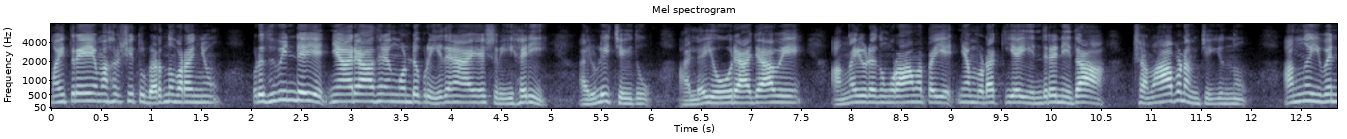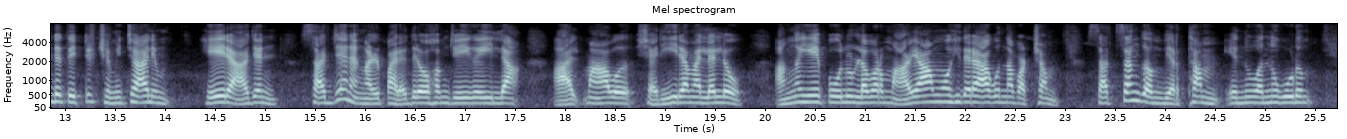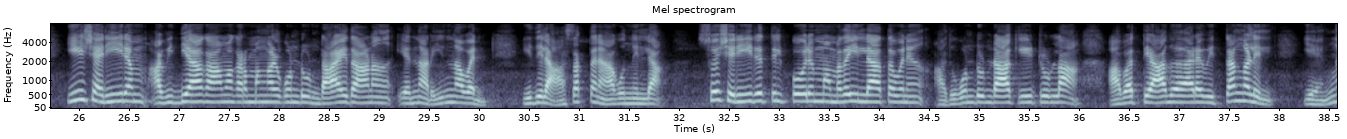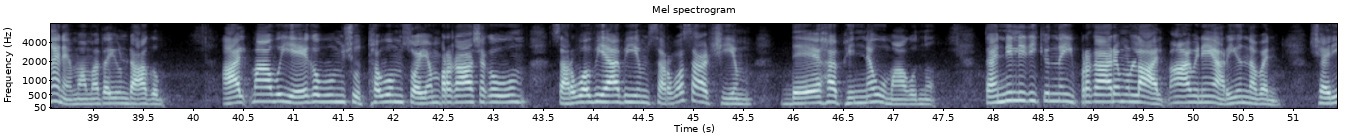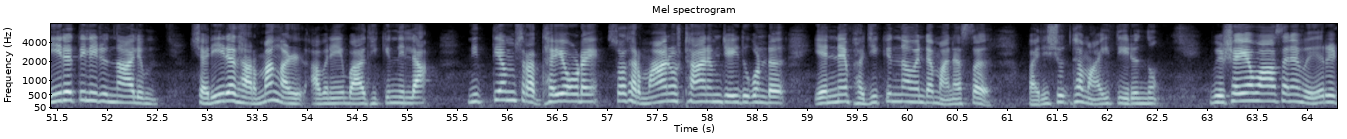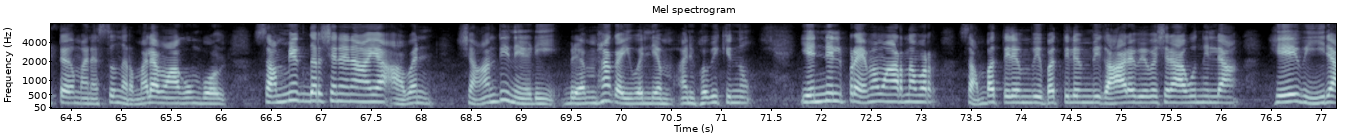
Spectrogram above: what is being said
മൈത്രേയ മഹർഷി തുടർന്നു പറഞ്ഞു പൃഥുവിന്റെ യജ്ഞാരാധനം കൊണ്ട് പ്രീതനായ ശ്രീഹരി അരുളി ചെയ്തു അല്ലയോ രാജാവേ അങ്ങയുടെ നൂറാമത്തെ യജ്ഞം മുടക്കിയ ഇന്ദ്രനിതാ ക്ഷമാപണം ചെയ്യുന്നു. അങ്ങ് ഇവന്റെ തെറ്റ് ക്ഷമിച്ചാലും ഹേ രാജൻ സജ്ജനങ്ങൾ പരദ്രോഹം ചെയ്യുകയില്ല. ആത്മാവ് ശരീരമല്ലല്ലോ. അങ്ങയെപ്പോലുള്ളവർ മായാമോഹിതരാകുന്ന പക്ഷം സത്സംഗം വ്യർത്ഥം എന്നു വന്നുകൂടും. ഈ ശരീരം അവിദ്യാകാമകർമ്മങ്ങൾ കൊണ്ടുണ്ടായതാണ് എന്നറിയുന്നവൻ ഇതിൽ ആസക്തനാകുന്നില്ല. സ്വശരീരത്തിൽ പോലും മമതയില്ലാത്തവന് അതുകൊണ്ടുണ്ടാക്കിയിട്ടുള്ള അവത്യാകാര വിത്തങ്ങളിൽ എങ്ങനെ മമതയുണ്ടാകും? ആത്മാവ് ഏകവും ശുദ്ധവും സ്വയം പ്രകാശകവും സർവവ്യാപിയും സർവസാക്ഷിയും ദേഹഭിന്നവുമാകുന്നു. തന്നിലിരിക്കുന്ന ഇപ്രകാരമുള്ള ആത്മാവിനെ അറിയുന്നവൻ ശരീരത്തിലിരുന്നാലും ശരീരധർമ്മങ്ങൾ അവനെ ബാധിക്കുന്നില്ല. നിത്യം ശ്രദ്ധയോടെ സ്വധർമാനുഷ്ഠാനം ചെയ്തുകൊണ്ട് എന്നെ ഭജിക്കുന്നവന്റെ മനസ്സ് പരിശുദ്ധമായിത്തീരുന്നു. വിഷയവാസന വേറിട്ട് മനസ്സ് നിർമ്മലമാകുമ്പോൾ സമ്യക് ദർശനനായ അവൻ ശാന്തി നേടി ബ്രഹ്മ കൈവല്യം അനുഭവിക്കുന്നു. എന്നിൽ പ്രേമമാർന്നവർ സമ്പത്തിലും വിപത്തിലും വികാരവിവശരാകുന്നില്ല. ഹേ വീര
